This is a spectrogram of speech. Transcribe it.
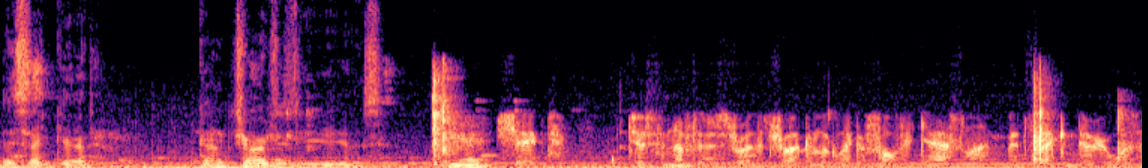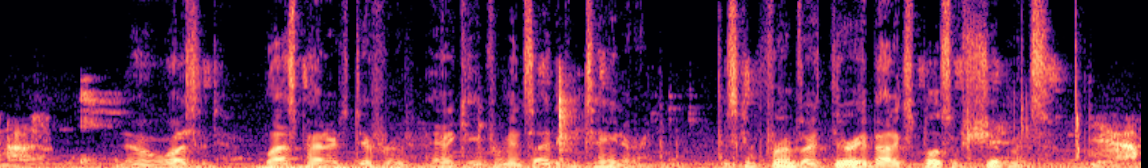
This ain't good. What kind of charges do you use? Yeah. Shaped. Just enough to destroy the truck and look like a faulty gas line. That secondary wasn't us. No, it wasn't. Blast pattern's different, and it came from inside the container. This confirms our theory about explosive shipments. Yeah.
